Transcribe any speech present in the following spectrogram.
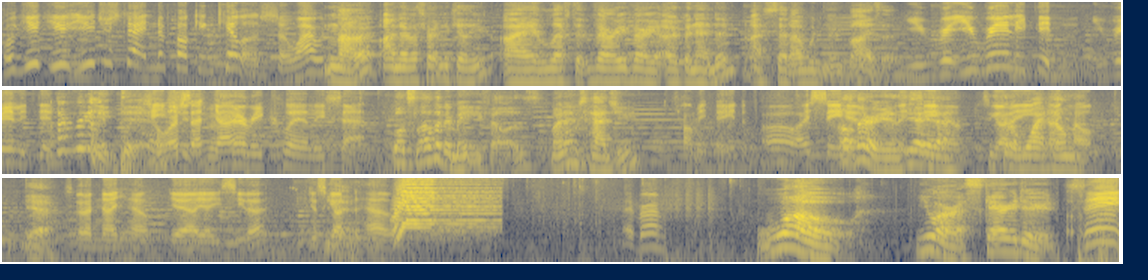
Well, you you you just threatened to fucking kill us, so why would No, I never threatened to kill you. I left it very, very open-ended. I said I wouldn't advise it. you? Re you really didn't. You really didn't. I really did. So where's that were guy? very clearly set. Well, it's lovely to meet you, fellas. My name's Haji. Call me Aiden. Oh, I see Oh, him. there he is. I Yeah, yeah. Him. He's got a white night helmet. Yeah. He's got a night helmet. Yeah, yeah, you see that? He just got Yeah. the house. Hey, bro. Whoa! You are a scary dude. See,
